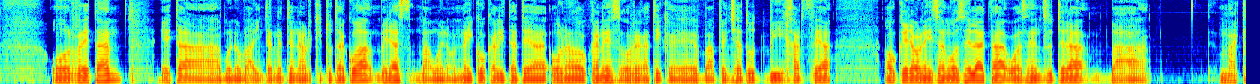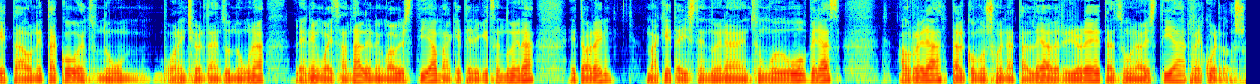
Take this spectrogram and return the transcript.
horretan, eta, bueno, ba, interneten aurkitutakoa, beraz, ba, bueno, nahiko kalitatea ona daukanez, horregatik, e, ba, pentsatut bi jartzea, aukera ona izango zela, eta guazen zutera, ba, maketa honetako entzun dugun, orain bertan entzun duguna, lehenengoa izan da, lehenengoa bestia, maketerik itzen duena, eta orain, maketa izten duena entzungo dugu, beraz, aurrera, tal como suena taldea berrirore, eta entzun bestia, recuerdos.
